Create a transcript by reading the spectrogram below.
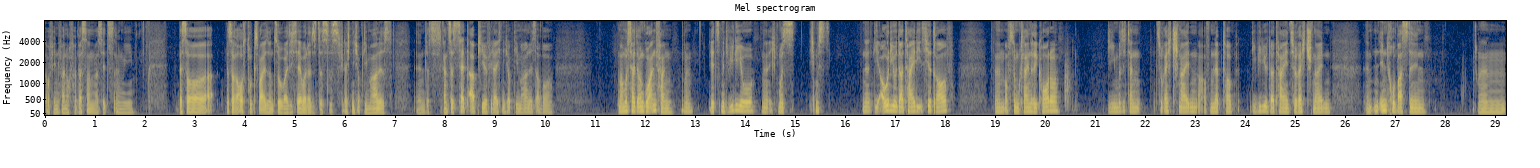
auf jeden Fall noch verbessern, was jetzt irgendwie besser, bessere Ausdrucksweise und so, weiß ich selber, dass, dass das vielleicht nicht optimal ist. Ähm, das ganze Setup hier vielleicht nicht optimal ist, aber man muss halt irgendwo anfangen. Ne? Jetzt mit Video, ne? ich muss, ich muss, ne, die Audiodatei, die ist hier drauf, ähm, auf so einem kleinen Rekorder die muss ich dann zurechtschneiden auf dem Laptop, die Videodateien zurechtschneiden, ähm, ein Intro basteln ähm,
